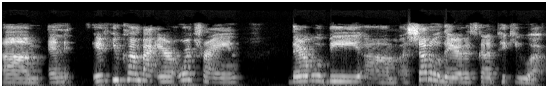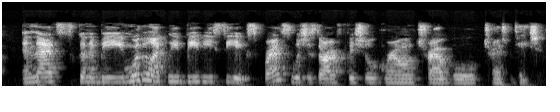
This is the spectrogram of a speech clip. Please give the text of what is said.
Um, and if you come by air or train, there will be um, a shuttle there that's going to pick you up, and that's going to be more than likely BBC Express, which is our official ground travel transportation.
